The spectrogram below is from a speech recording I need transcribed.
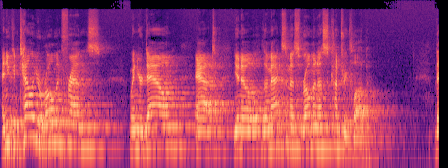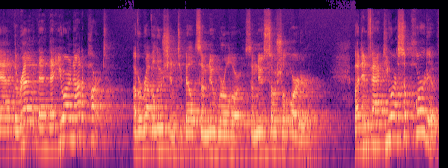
And you can tell your Roman friends when you're down at, you know, the Maximus Romanus Country Club that, the re- that, that you are not a part of a revolution to build some new world or some new social order. But in fact, you are supportive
